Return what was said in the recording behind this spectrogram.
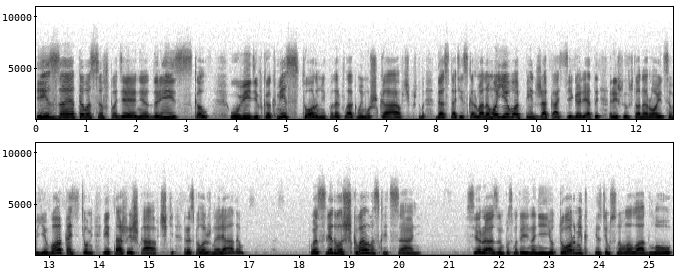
из-за этого совпадения Дрискл увидев, как мисс Тормик подошла к моему шкафчику, чтобы достать из кармана моего пиджака сигареты, решил, что она роется в его костюме, ведь наши шкафчики расположены рядом. Последовал шквал восклицаний. Все разом посмотрели на нее Тормик и затем снова на Ладлоу.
